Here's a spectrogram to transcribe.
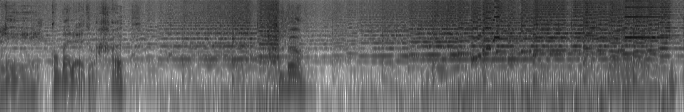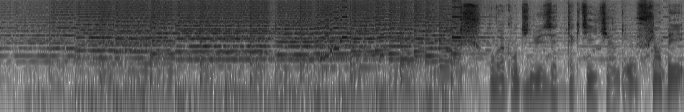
les combats aléatoires. Hop. Bon. On va continuer cette tactique hein, de flamber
